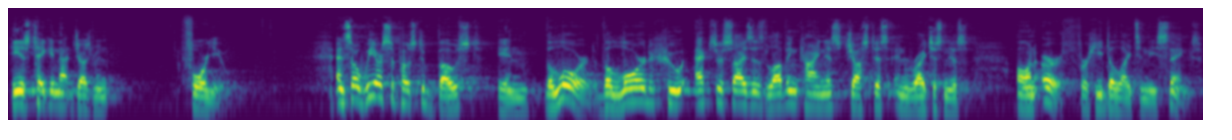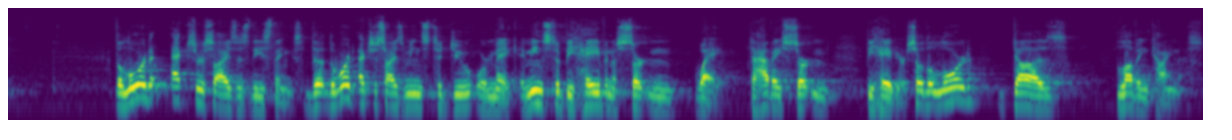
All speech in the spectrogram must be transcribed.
He has taken that judgment for you. And so we are supposed to boast in the Lord, the Lord who exercises loving kindness, justice, and righteousness on earth, for he delights in these things. The Lord exercises these things. The, the word exercise means to do or make, it means to behave in a certain way, to have a certain behavior. So the Lord does loving kindness.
